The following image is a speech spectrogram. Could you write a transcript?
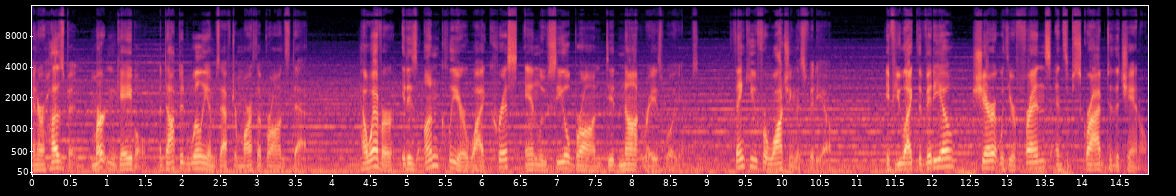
and her husband, Merton Gable, adopted Williams after Martha Braun's death. However, it is unclear why Chris and Lucille Braun did not raise Williams. Thank you for watching this video. If you liked the video, share it with your friends and subscribe to the channel.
